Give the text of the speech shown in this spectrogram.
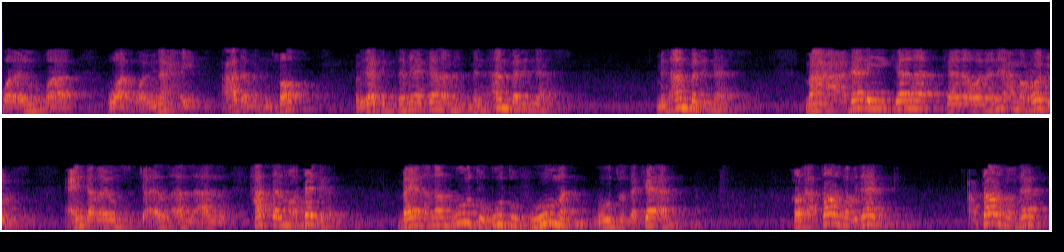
ولا وينحي عدم الإنصاف. ولذلك ابن تيمية كان من أنبل الناس من أنبل الناس. مع أعدائه كان كان ولا نعم الرجل عندما حتى المعتزلة بين أنهم أوتوا أوتوا فهوما أوتوا ذكاء. قد اعترف بذلك اعترف بذلك.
